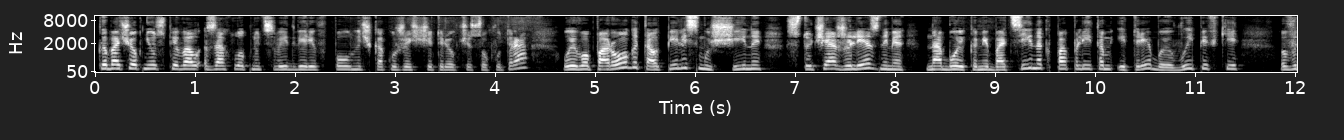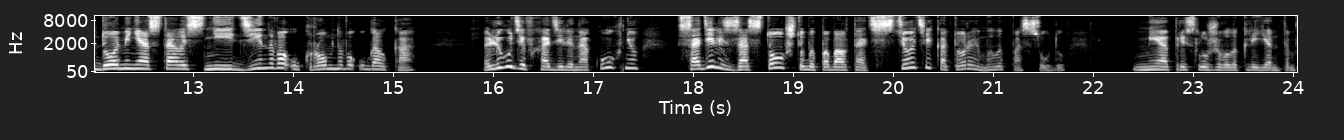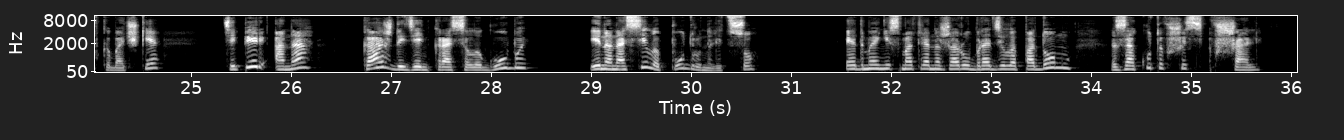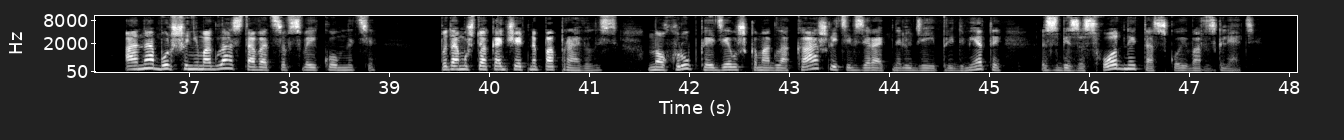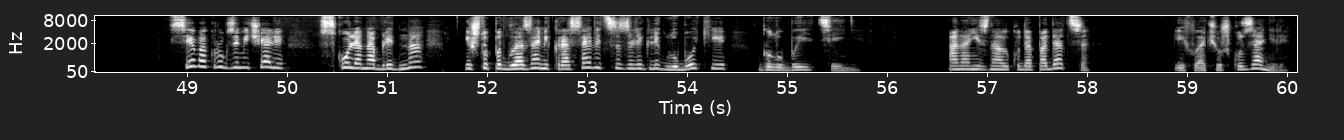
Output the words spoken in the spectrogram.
Кабачок не успевал захлопнуть свои двери в полночь, как уже с четырех часов утра у его порога толпились мужчины, стуча железными набойками ботинок по плитам и требуя выпивки. В доме не осталось ни единого укромного уголка. Люди входили на кухню, садились за стол, чтобы поболтать с тетей, которая мыла посуду. Мия прислуживала клиентам в кабачке. Теперь она каждый день красила губы, и наносила пудру на лицо. Эдме, несмотря на жару, бродила по дому, закутавшись в шаль. Она больше не могла оставаться в своей комнате, потому что окончательно поправилась, но хрупкая девушка могла кашлять и взирать на людей и предметы с безысходной тоской во взгляде. Все вокруг замечали, сколь она бледна, и что под глазами красавицы залегли глубокие голубые тени. Она не знала, куда податься — их лачушку заняли.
